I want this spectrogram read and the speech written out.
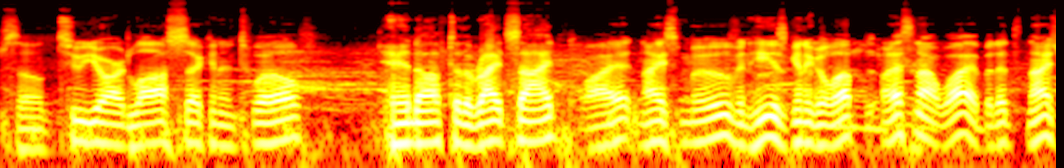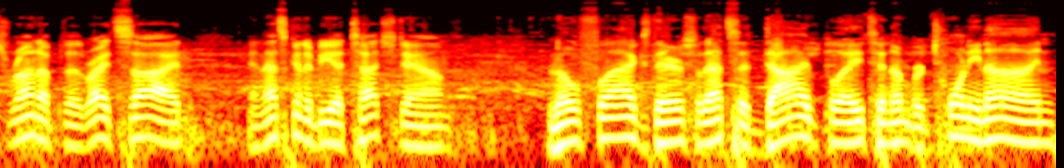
So two yard loss, second and 12. Hand off to the right side. Wyatt, nice move, and he is going to go up. oh, that's not Wyatt, but it's a nice run up the right side, and that's going to be a touchdown. No flags there, so that's a dive play to number 29.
